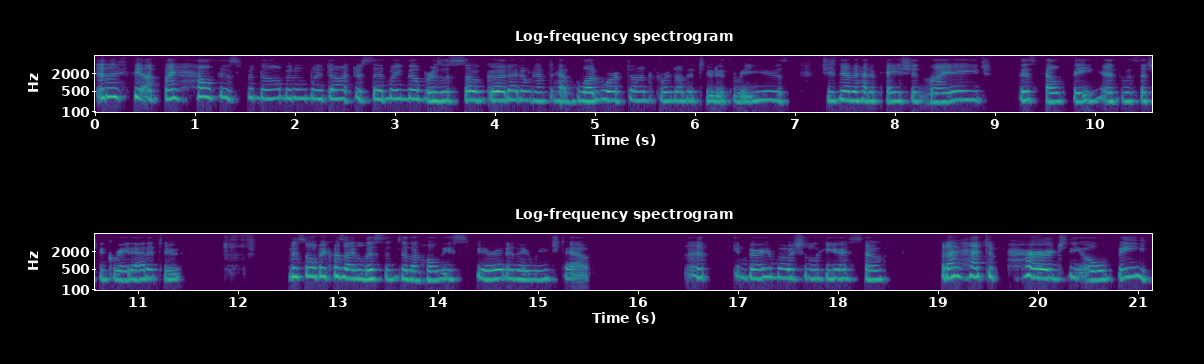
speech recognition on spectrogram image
And I feel my health is phenomenal. My doctor said my numbers are so good. I don't have to have blood work done for another two to three years. She's never had a patient my age this healthy and with such a great attitude. But it's all because I listened to the Holy Spirit and I reached out. I'm getting very emotional here, so but I've had to purge the old me.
